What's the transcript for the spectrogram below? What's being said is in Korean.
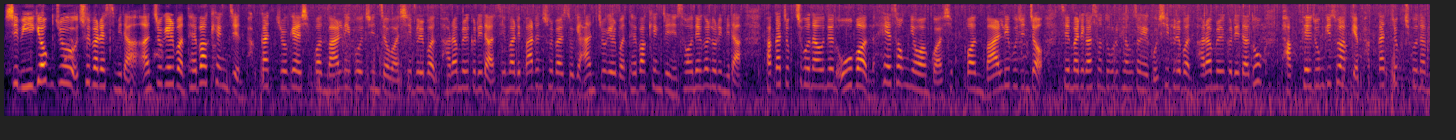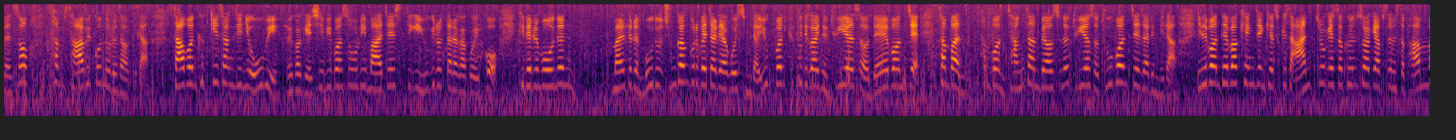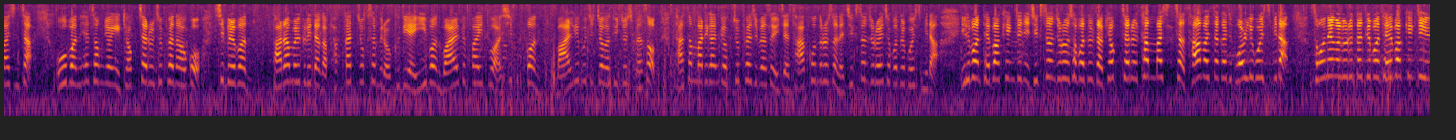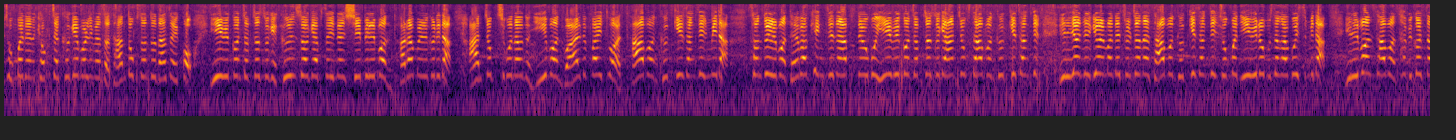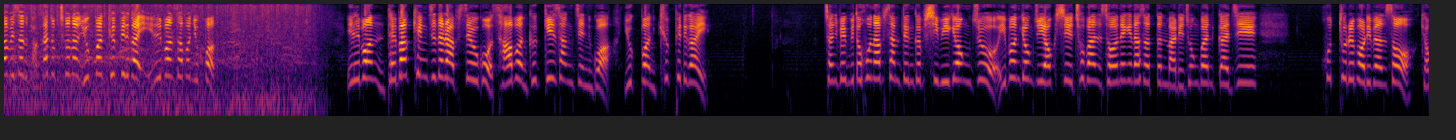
12경주 출발했습니다. 안쪽에 1번 대박행진, 바깥쪽에 10번 말리부 진저와 11번 바람을 그리다 세 마리 빠른 출발 속에 안쪽에 1번 대박행진이 선행을 노립니다. 바깥쪽 치고 나오는 5번 해성여왕과 10번 말리부 진저 세 마리가 선두그룹 형성했고 11번 바람을 그리다도 박태종 기수와 함께 바깥쪽 치고 나면서 3, 4위권 노려 나옵니다. 4번 극기상진이 5위, 외곽에 12번 소울리 마제스틱이 6위로 따라가고 있고 기대를 모으는 말들은 모두 중간 그룹에 자리하고 있습니다. 6번 큐피드가 있는 뒤에서 네 번째, 3번 3번 장산 베어스는 뒤에서 두 번째 자리입니다. 1번 대박 행진 계속해서 안쪽에서 근수하게 앞서면서 반마신 차 5번 해성령이 격차를 좁혀 나오고 11번 바람을 그리다가 바깥쪽 3위로 그 뒤에 2번 와일드 파이트와 10번 말리부 지저가 뒤쫓으면서 다섯 마리 간격 좁혀지면서 이제 4코너를 선에 직선주로에 접어들고 있습니다. 1번 대박 행진이 직선주로 접어들다 격차를 3마시차 4마시차까지 벌리고 있습니다. 선행을 노렸던 1번 대박 격차 크게 벌리면서 단독 선두 나서 있고 2위권 접전 속에 근수하게 앞서 있는 11번 바람을 그리다 안쪽 치고 나오는 2번 와일드 파이트와 4번 극기상진입니다. 선두 1번 대박 행진을 앞세우고 2위권 접전 속에 안쪽 4번 극기상진 1년 1개월 만에 출전한 4번 극기상진 종반 2위로 부상하고 있습니다. 1번 4번 3위권 서비스는 바깥쪽 치고 나온 6번 큐피드가 1번 4번 6번 1번 대박 행진을 앞세우고 4번 극기상진과 6번 큐피드가이 1200m 혼합 3등급 12경주. 이번 경주 역시 초반 선행에 나섰던 말이 종반까지 호투를 벌이면서 격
